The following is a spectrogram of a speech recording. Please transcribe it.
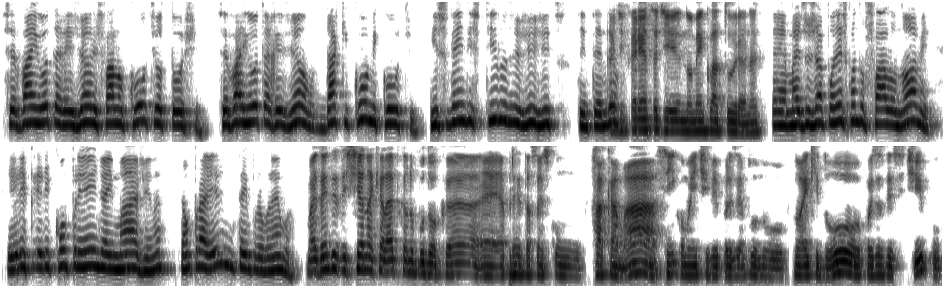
Você vai em outra região, eles falam coach otoshi. Você vai em outra região, dakikomi coach. Isso vem de estilo de jiu-jitsu. Entendeu? A diferença de nomenclatura, né? É, mas o japonês, quando fala o nome, ele, ele compreende a imagem, né? Então, para ele, não tem problema. Mas ainda existia naquela época no Budokan é, apresentações com Hakama, assim como a gente vê, por exemplo, no, no Aikido, coisas desse tipo?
